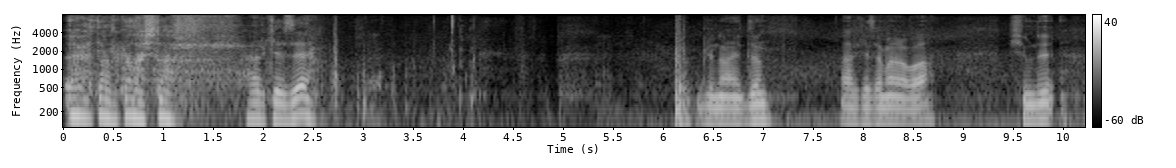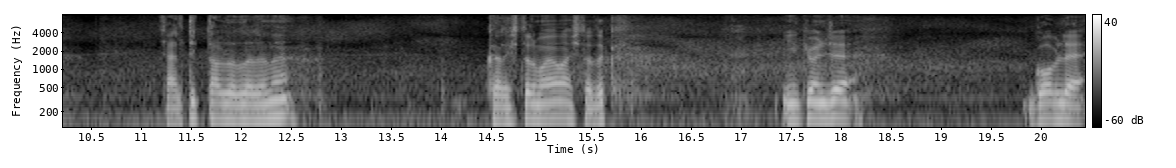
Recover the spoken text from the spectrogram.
Evet arkadaşlar. Herkese günaydın. Herkese merhaba. Şimdi çeltik tarlalarını karıştırmaya başladık. İlk önce goble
